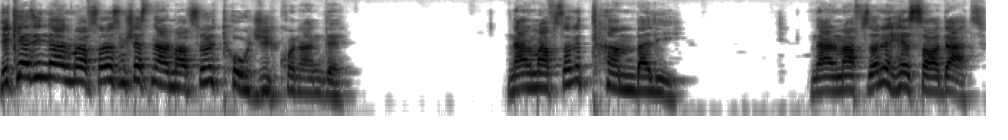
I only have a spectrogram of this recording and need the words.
یکی از این نرم افزارها میشه نرم افزار توجیه کننده نرم افزار تنبلی نرم افزار حسادت.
